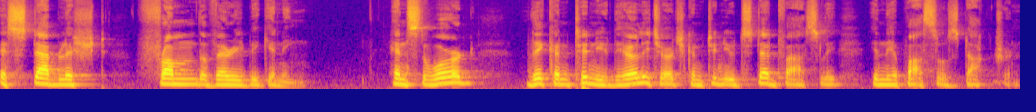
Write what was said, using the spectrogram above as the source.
established from the very beginning. Hence the word, they continued, the early church continued steadfastly in the apostles' doctrine.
